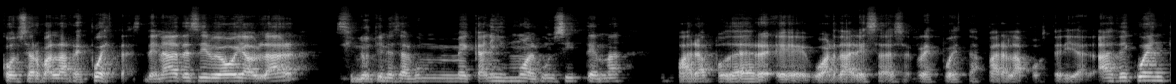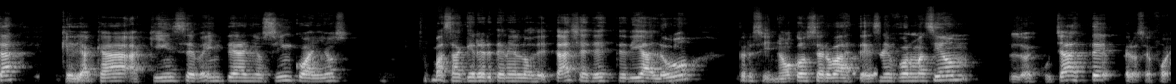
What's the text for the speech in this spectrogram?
conservar las respuestas. De nada te sirve hoy hablar si no tienes algún mecanismo, algún sistema para poder eh, guardar esas respuestas para la posteridad. Haz de cuenta que de acá a 15, 20 años, 5 años, vas a querer tener los detalles de este diálogo, pero si no conservaste esa información, lo escuchaste, pero se fue.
